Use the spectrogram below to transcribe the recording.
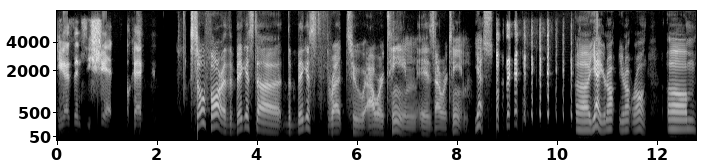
You guys didn't see shit, okay? So far, the biggest uh the biggest threat to our team is our team. Yes. uh, yeah, you're not you're not wrong. Um,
